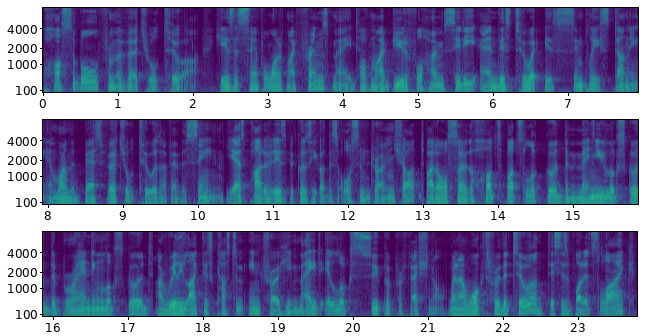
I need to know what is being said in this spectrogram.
possible from a virtual tour. Here's a sample one of my friends made of my beautiful home city, and this tour is simply stunning and one of the best virtual tours I've ever seen. Yes, part of it is because he got this awesome drone shot, but also the hotspots look good, the menu looks good, the branding looks good. I really like this custom intro he made, it looks super professional. When I walk through the tour, this is what it's like.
